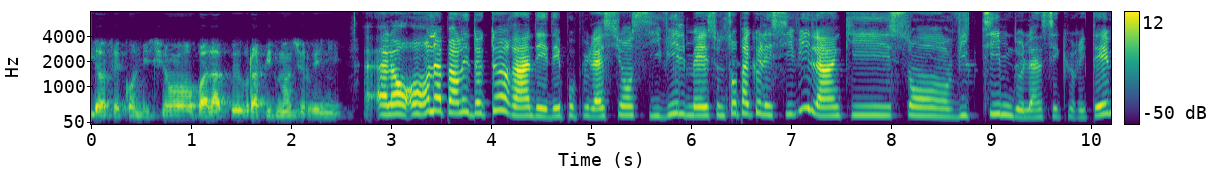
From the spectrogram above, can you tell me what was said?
dans ces conditions, voilà, peuvent rapidement survenir. Alors, on a parlé, docteur, hein, des, populations civiles, mais ce ne sont pas que les civils hein, qui sont victimes de l'insécurité.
